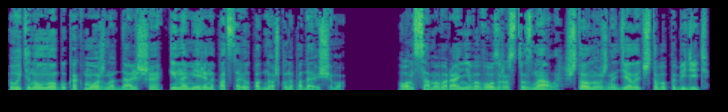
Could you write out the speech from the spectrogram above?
вытянул ногу как можно дальше и намеренно подставил подножку нападающему. Он с самого раннего возраста знал, что нужно делать, чтобы победить,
